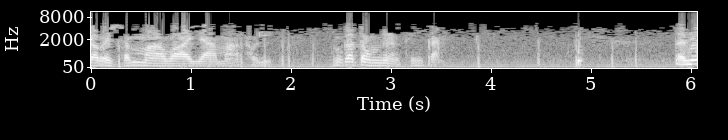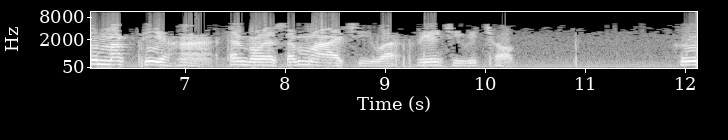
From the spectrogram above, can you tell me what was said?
กับไอ้สัมมาวายามะเขาอีก มันก็ต้องเนื่องถึงกัน ตอนนี้มรรคที่ห้าท่านบอกว่าสัมมาชีวะเลี้ยงชีวิตชอบ คือ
